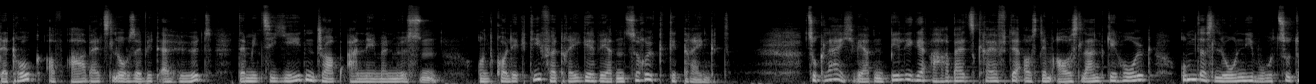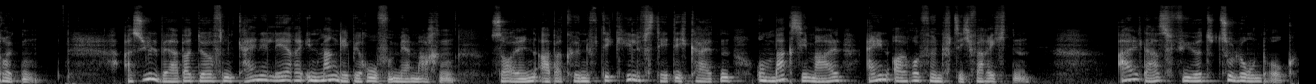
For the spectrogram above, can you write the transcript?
Der Druck auf Arbeitslose wird erhöht, damit sie jeden Job annehmen müssen, und Kollektivverträge werden zurückgedrängt. Zugleich werden billige Arbeitskräfte aus dem Ausland geholt, um das Lohnniveau zu drücken. Asylwerber dürfen keine Lehre in Mangelberufen mehr machen, sollen aber künftig Hilfstätigkeiten um maximal 1,50 Euro verrichten. All das führt zu Lohndruck,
